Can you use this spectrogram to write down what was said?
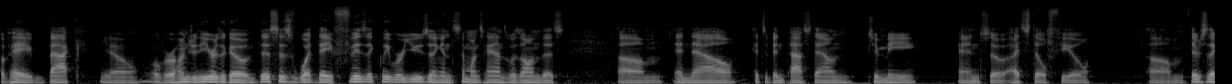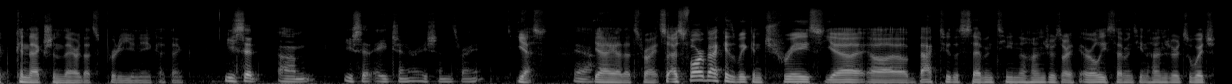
of hey back you know over 100 years ago this is what they physically were using and someone's hands was on this. Um, and now it's been passed down to me. And so i still feel um, there's a connection there that's pretty unique i think. You said um, you said eight generations right? Yes. Yeah. yeah, yeah, that's right. So as far back as we can trace, yeah, uh, back to the 1700s or like early 1700s, which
